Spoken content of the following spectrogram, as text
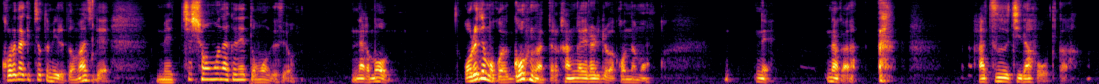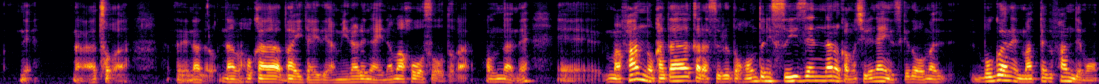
これだけちょっと見るとマジでめっちゃしょうもなくね？と思うんですよ。なんかもう俺でもこれ5分あったら考えられるわこんなもん。ね。なんか 厚打ち打法とかね。なんかあとはなんだろう生他媒体では見られない生放送とかこんなんね、えー、まあファンの方からすると本当に垂涎なのかもしれないんですけど、まあ、僕はね全くファンでも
